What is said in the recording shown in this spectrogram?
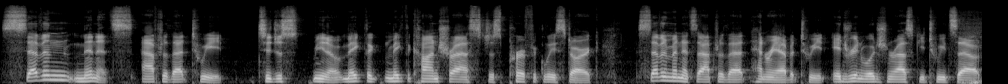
Seven minutes after that tweet, to just you know make the make the contrast just perfectly stark. Seven minutes after that Henry Abbott tweet, Adrian Wojnarowski tweets out,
